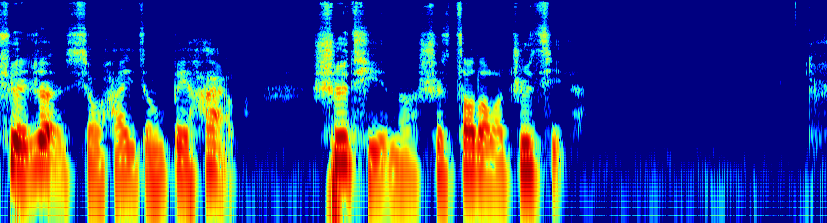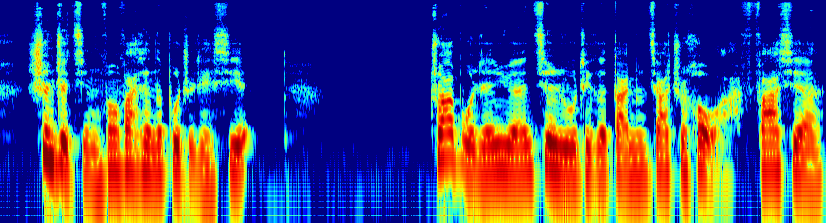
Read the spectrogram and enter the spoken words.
确认小孩已经被害了，尸体呢是遭到了肢解。甚至警方发现的不止这些，抓捕人员进入这个大明家之后啊，发现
